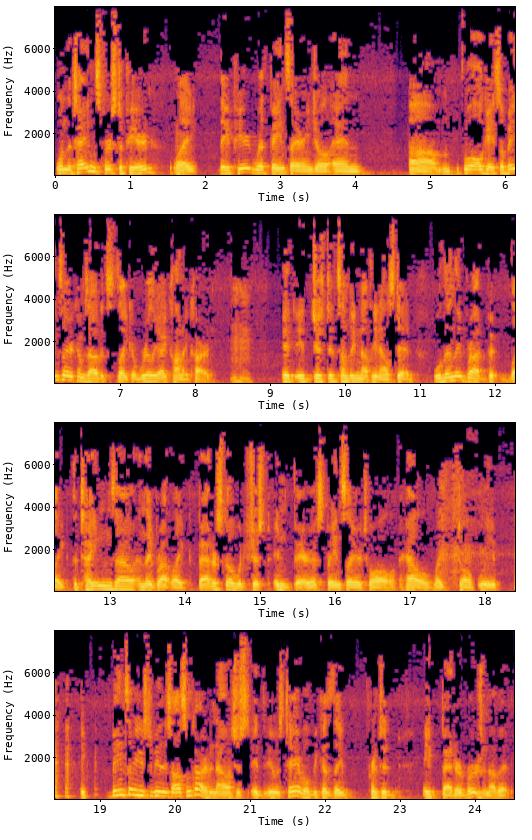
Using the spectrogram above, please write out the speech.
When the Titans first appeared, like they appeared with Baneslayer Angel and um well okay, so Baneslayer comes out, it's like a really iconic card. Mhm. It it just did something nothing else did. Well then they brought like the Titans out and they brought like Batterskull which just embarrassed Baneslayer to all hell, like to all believe. like, Baneslayer used to be this awesome card and now it's just it, it was terrible because they printed a better version of it.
